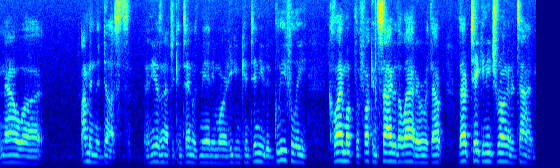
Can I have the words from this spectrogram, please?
now uh, I'm in the dust, and he doesn't have to contend with me anymore, and he can continue to gleefully climb up the fucking side of the ladder without without taking each rung at a time.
